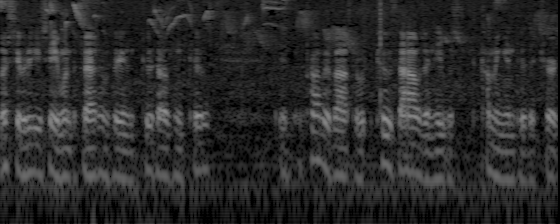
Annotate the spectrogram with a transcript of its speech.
let's see, what did he say? He went to Fatima in 2002. It, probably about 2000 he was coming into the church.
